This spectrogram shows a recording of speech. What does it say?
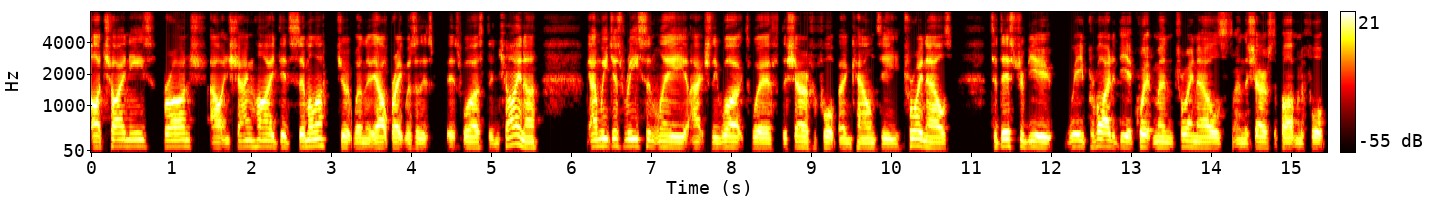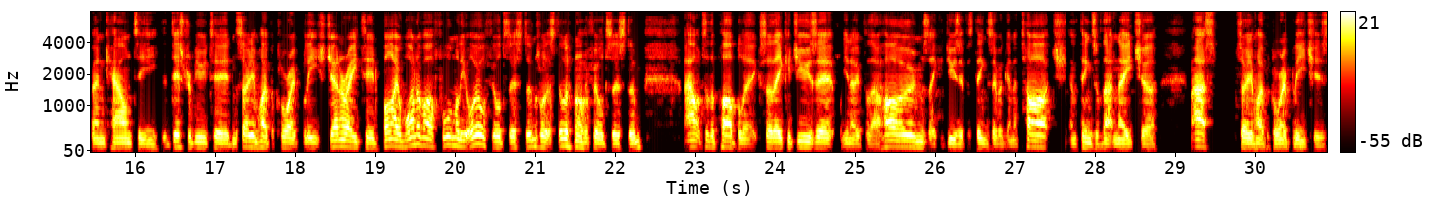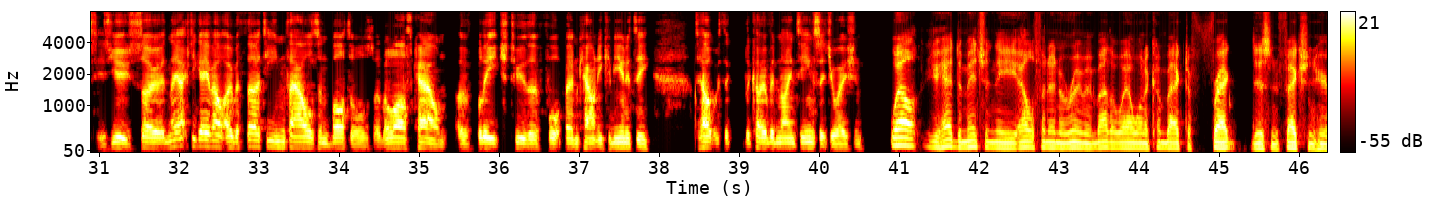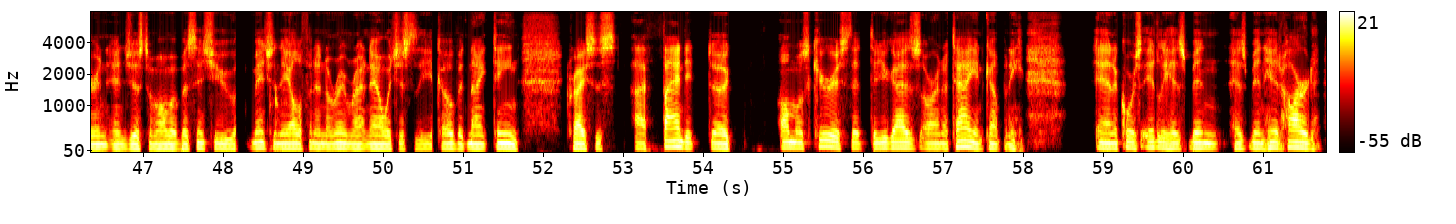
Our Chinese branch out in Shanghai did similar when the outbreak was at its, its worst in China. And we just recently actually worked with the sheriff of Fort Bend County, Troy Nehls, to distribute. We provided the equipment. Troy Nehls and the Sheriff's Department of Fort Bend County distributed sodium hypochlorite bleach generated by one of our formerly oil field systems. Well, it's still an oil field system. Out to the public so they could use it, you know, for their homes. They could use it for things they were going to touch and things of that nature. As sodium hypochlorite bleach is, is used. So, and they actually gave out over 13,000 bottles at the last count of bleach to the Fort Bend County community to help with the, the COVID 19 situation. Well, you had to mention the elephant in the room. And by the way, I want to come back to frac disinfection here in, in just a moment. But since you mentioned the elephant in the room right now, which is the COVID 19 crisis, I find it uh, almost curious that you guys are an Italian company and of course Italy has been has been hit hard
